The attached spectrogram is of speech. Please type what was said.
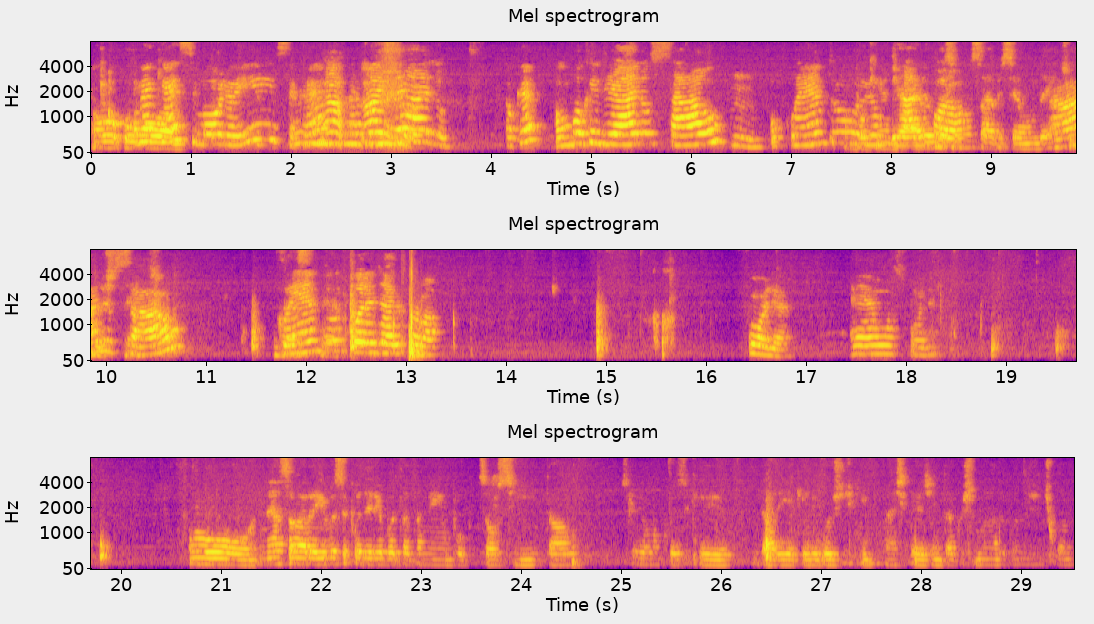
O, o, Como é que é esse molho aí? Secreto? Não, mas é alho. O quê? Um pouquinho de alho, sal, Hum. o coentro Um e pouquinho o de de alho alho você poró. não sabe se é um dente ou Alho, dois dentes. sal. Coentro É. e folha de alho poró. Folha. É umas folhas. O- nessa hora aí você poderia botar também um pouco de salsinha e tal. Seria uma coisa que daria aquele gosto de queijo mais que a gente tá acostumado quando a gente come.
